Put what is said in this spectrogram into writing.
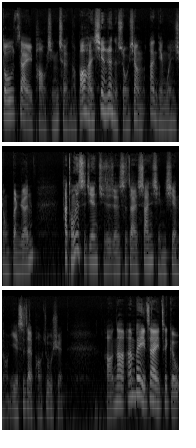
都在跑行程啊，包含现任的首相岸田文雄本人。他同一时间其实人是在山形县哦，也是在跑助选。好，那安倍在这个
